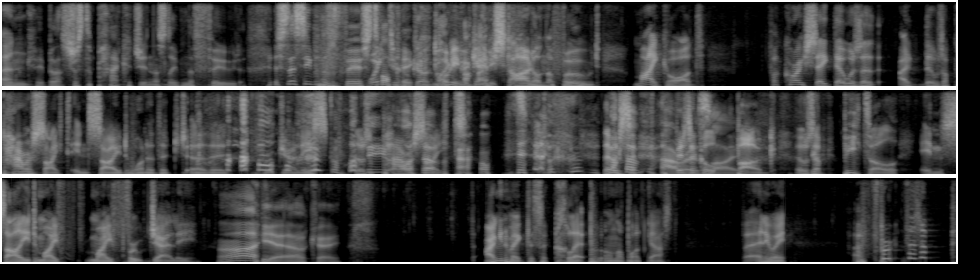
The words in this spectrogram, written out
And Okay, but that's just the packaging. That's not even the food. Is this even the first Wait till you topic? go- oh don't even God. get me started on the food. My God, for Christ's sake, there was a I, there was a parasite inside one of the uh, the fruit jellies. There was a parasite. There was a, A physical bug. There was a beetle inside my my fruit jelly. Ah, yeah, okay. I'm gonna make this a clip on the podcast. But anyway, a fruit. There's a.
